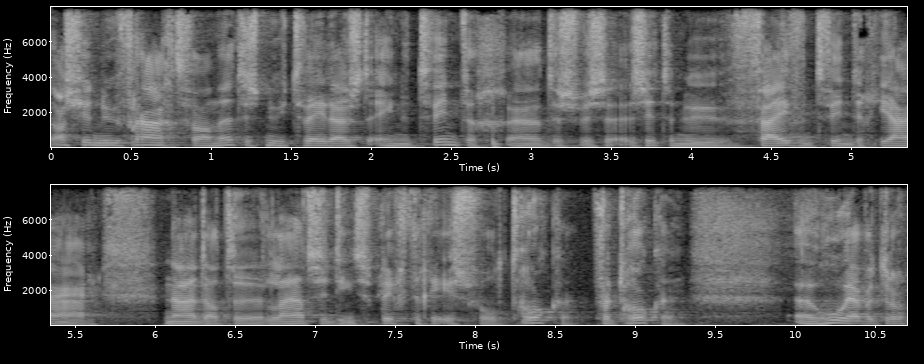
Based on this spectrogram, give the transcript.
Als je nu vraagt van, het is nu 2021, uh, dus we zitten nu 25 jaar nadat de laatste dienstplichtige is vertrokken. Uh, hoe hebben het er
